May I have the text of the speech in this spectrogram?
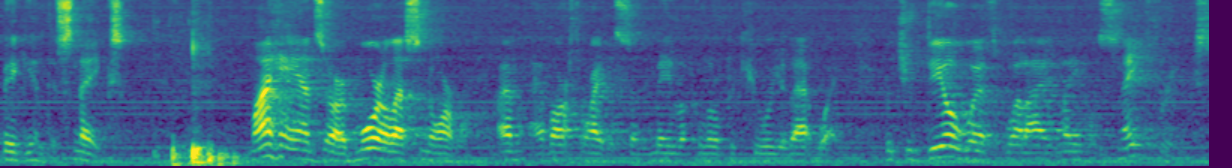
big into snakes. My hands are more or less normal. I have arthritis, so it may look a little peculiar that way. But you deal with what I label snake freaks.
